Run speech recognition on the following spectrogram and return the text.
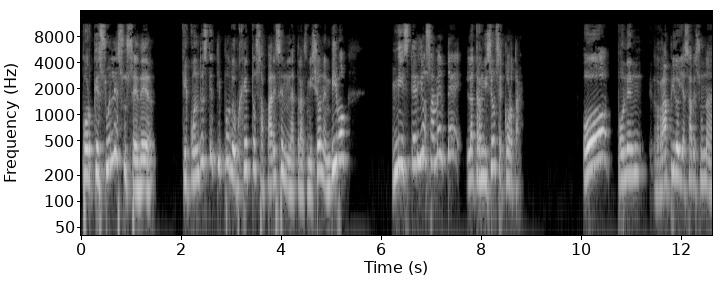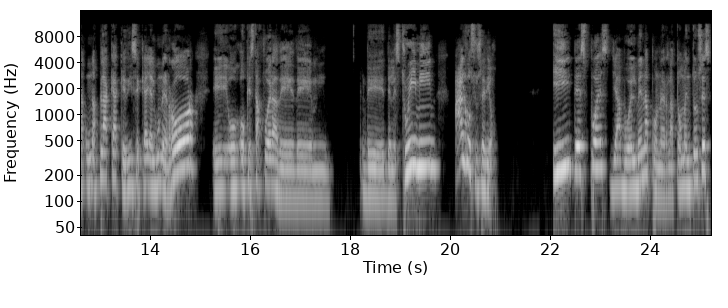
porque suele suceder que cuando este tipo de objetos aparecen en la transmisión en vivo, misteriosamente la transmisión se corta. O ponen rápido, ya sabes, una, una placa que dice que hay algún error eh, o, que está fuera de, de, de, del streaming. Algo sucedió. Y después ya vuelven a poner la toma. Entonces,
